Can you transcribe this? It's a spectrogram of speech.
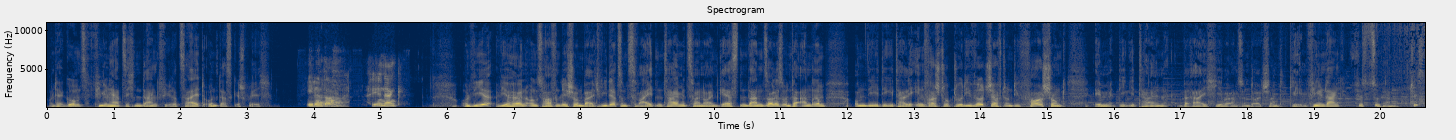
und Herr Gumz, vielen herzlichen Dank für Ihre Zeit und das Gespräch. Vielen Dank. Vielen Dank. Und wir, wir hören uns hoffentlich schon bald wieder zum zweiten Teil mit zwei neuen Gästen. Dann soll es unter anderem um die digitale Infrastruktur, die Wirtschaft und die Forschung im digitalen Bereich hier bei uns in Deutschland gehen. Vielen Dank fürs Zuhören. Tschüss.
